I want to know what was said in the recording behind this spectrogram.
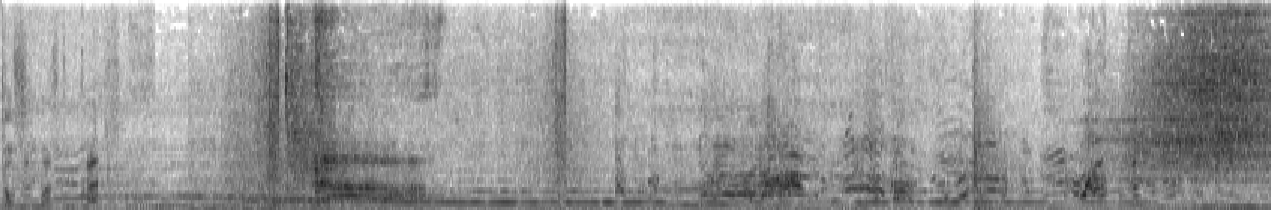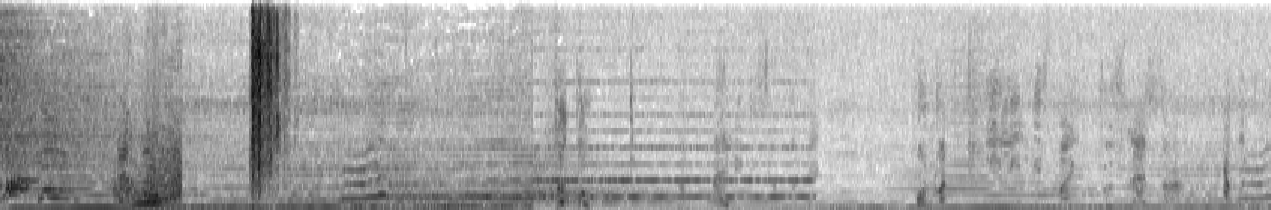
those he wants to curse. for not killing this my useless uh, son. Agbedodo.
